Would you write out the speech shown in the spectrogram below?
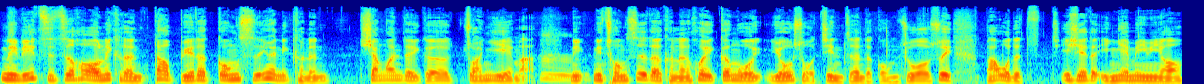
你离职之后，你可能到别的公司，因为你可能。相关的一个专业嘛，嗯，你你从事的可能会跟我有所竞争的工作，所以把我的一些的营业秘密哦，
